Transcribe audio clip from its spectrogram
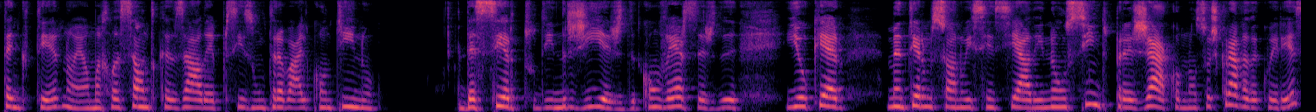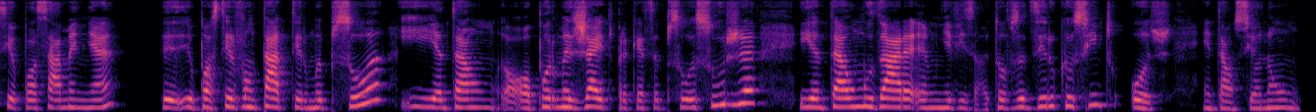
tem que ter, não é? Uma relação de casal é preciso um trabalho contínuo de acerto de energias, de conversas, de e eu quero manter-me só no essencial e não o sinto para já, como não sou escrava da coerência, eu posso amanhã eu posso ter vontade de ter uma pessoa e então, ou pôr-me a jeito para que essa pessoa surja e então mudar a minha visão. Estou-vos a dizer o que eu sinto hoje. Então, se eu não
